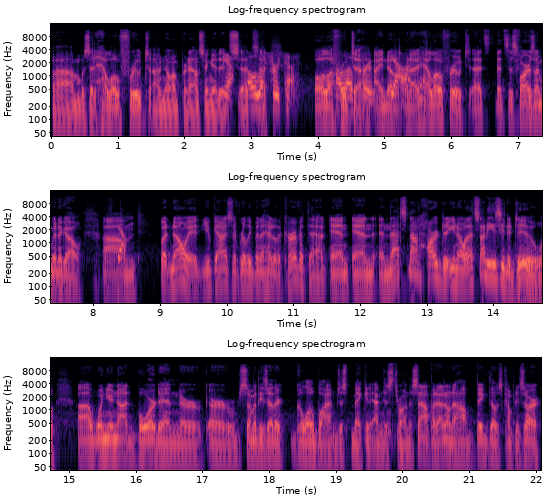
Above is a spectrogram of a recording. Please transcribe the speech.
um, was it Hello Fruit? I know I'm pronouncing it. It's, yeah, Hola uh, Fruta. Hola Fruta. I know, yeah, but I, yeah. Hello Fruit. That's that's as far as I'm going to go. Um, yeah. But no, it, you guys have really been ahead of the curve at that, and and and that's not hard to you know that's not easy to do uh, when you're not Borden or or some of these other global. I'm just making I'm just throwing this out, but I don't know how big those companies are.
